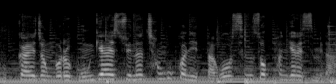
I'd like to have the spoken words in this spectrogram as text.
국가의 정보를 공개할 수 있는 청구권이 있다고 승소 판결했습니다.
